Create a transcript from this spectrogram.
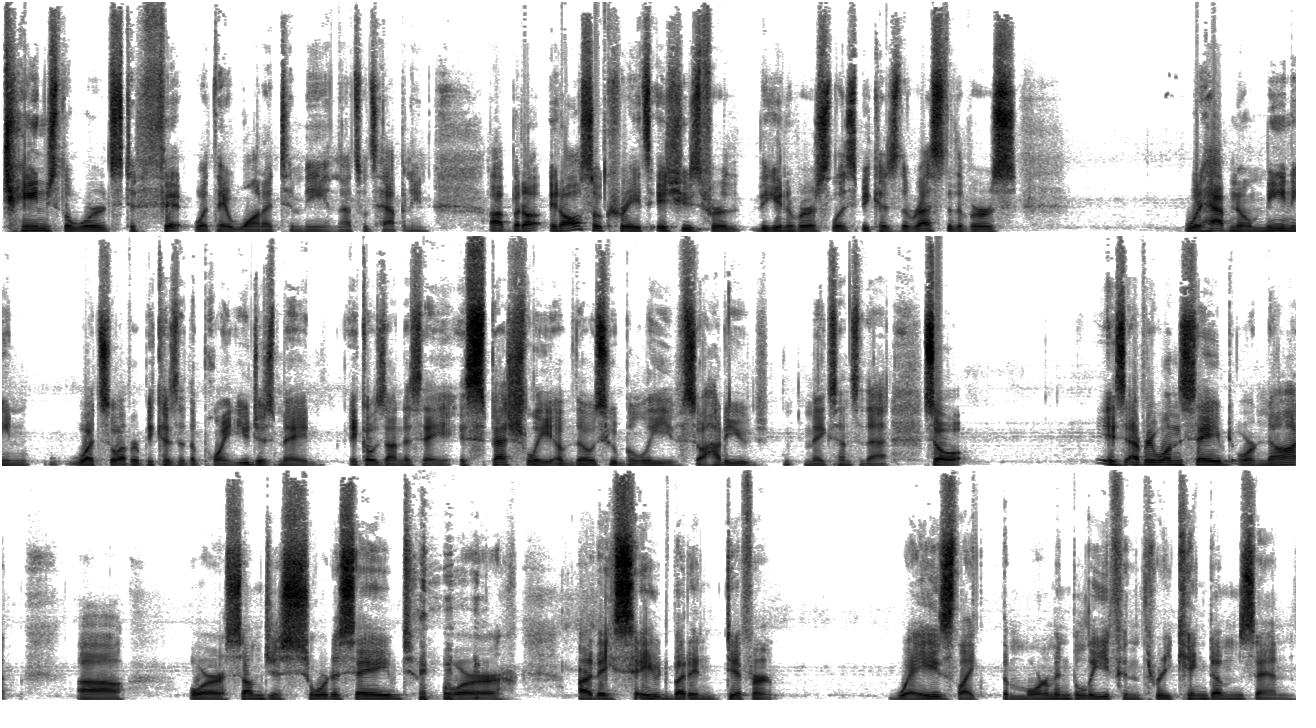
change the words to fit what they want it to mean. That's what's happening. Uh, but uh, it also creates issues for the universalists because the rest of the verse would have no meaning whatsoever because of the point you just made. It goes on to say, especially of those who believe. So how do you make sense of that? So is everyone saved or not? Uh, or are some just sort of saved or are they saved but in different ways like the mormon belief in three kingdoms and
